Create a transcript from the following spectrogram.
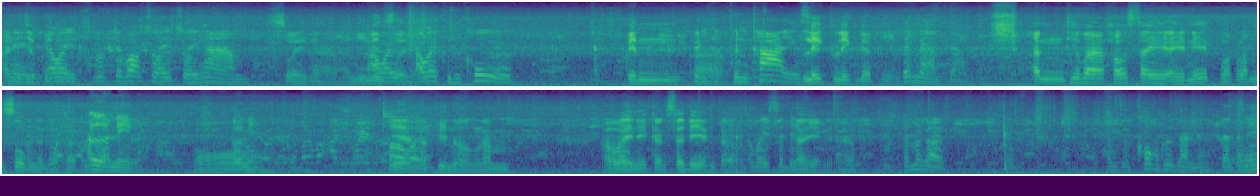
อัอันนนี้นี้จะเป็นเอาไว้เฉพาะสวยสวยงาม สวยงาม อันนี้เอาเน้นไว้สวยงาเอามไว้ขึ้นคู่ เป็นเป็นอ่าขึ้นค่ายอย่างเล็กเล็กแบบนี้ เล็กแหนบจ้ะอันที่ว่าเขาใส่ไอ้นี่พวกล่ำส้มกันบ่ครับเอออันนี้แหละอ๋อตัวเนี้ยเนี่ยเอาไว้ครับพี่น้องล่ำเอาไว้ในการแสดงก็เอาไว้แสดงได้นะครับ แต่มันก็มันก็คมคือกันนะแต่ตอนนี้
